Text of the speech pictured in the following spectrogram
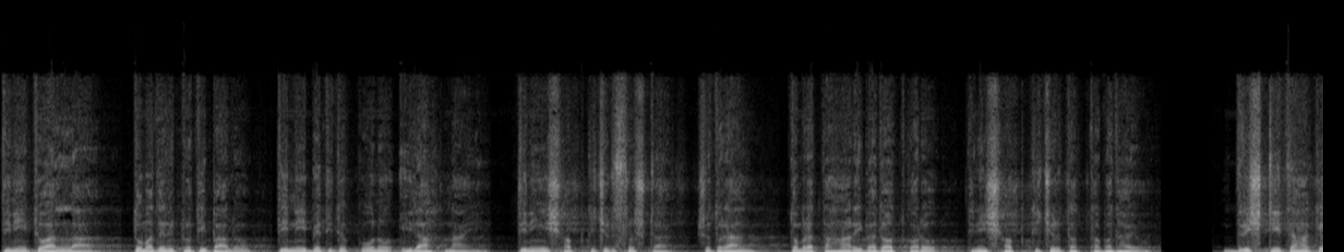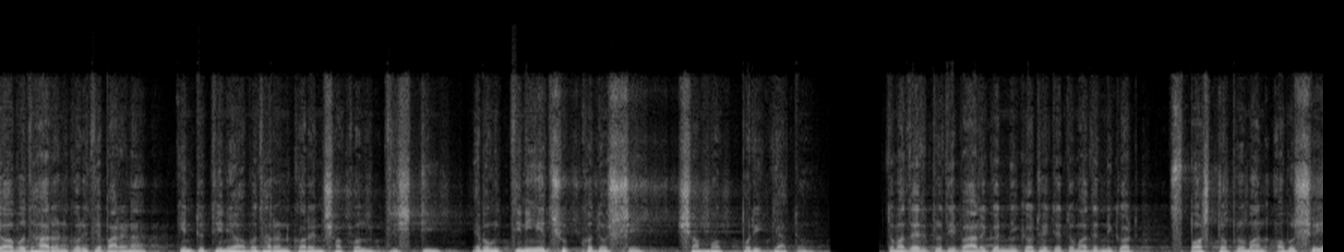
তিনি তো আল্লাহ, তোমাদের প্রতিপালক তিনি ব্যতীত কোনো ইলাহ নাই। তিনি সবকিছুর স্রষ্টা। সুতরাং তোমরা তাহার ইবাদত করো তিনি সবকিছুর তত্ত্বাবধায়ক। দৃষ্টি তাহাকে অবধারণ করিতে পারে না, কিন্তু তিনি অবধারণ করেন সকল দৃষ্টি এবং তিনি এ সূক্ষ্মদর্শে সম্যক পরিজ্ঞাত। তোমাদের প্রতিপালকের নিকট হইতে তোমাদের নিকট স্পষ্ট প্রমাণ অবশ্যই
